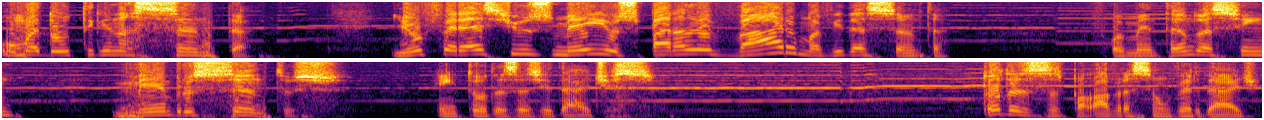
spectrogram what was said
uma doutrina santa e oferece os meios para levar uma vida santa, fomentando assim membros santos em todas as idades. Todas essas palavras são verdade,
